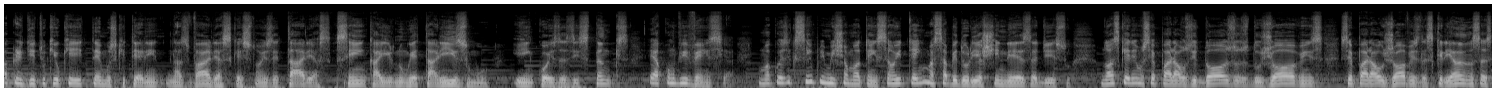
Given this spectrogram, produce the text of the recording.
acredito que o que temos que ter nas várias questões etárias, sem cair num etarismo e em coisas estanques é a convivência. Uma coisa que sempre me chamou a atenção e tem uma sabedoria chinesa disso. Nós queremos separar os idosos dos jovens, separar os jovens das crianças,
